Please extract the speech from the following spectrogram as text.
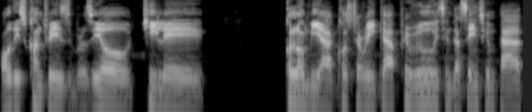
all these countries: Brazil, Chile, Colombia, Costa Rica, Peru is in the ascension path.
